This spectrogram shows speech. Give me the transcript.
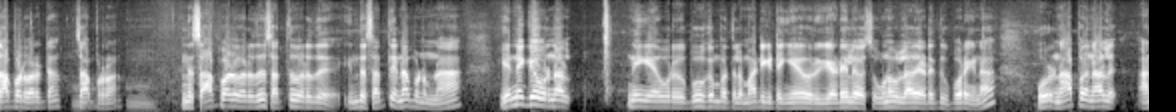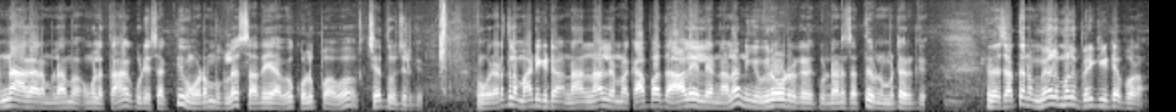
சாப்பாடு வரட்டும் சாப்பிட்றோம். இந்த சாப்பாடு வருது சத்து வருது. இந்த சத்து என்ன பண்ணும்னா என்றைக்கே ஒரு நாள் நீங்கள் ஒரு பூகம்பத்தில் மாட்டிக்கிட்டீங்க ஒரு இடையில உணவு இல்லாத இடத்துக்கு போகிறீங்கன்னா ஒரு நாற்பது நாள் அன்ன ஆகாரம் இல்லாமல் உங்களை தாங்கக்கூடிய சக்தி உங்கள் உடம்புக்குள்ளே சதையாவோ கொழுப்பாவோ சேர்த்து வச்சுருக்கு. ஒரு இடத்துல மாட்டிக்கிட்டோம் நாலு நாள் நம்மளை காப்பாற்ற ஆளே இல்லைனாலும் நீங்கள் உயிரோடு இருக்கிறதுக்கு உண்டான சத்து நம்மகிட்ட இருக்குது இந்த சத்தை நம்ம மேலும் மேலும் பெருக்கிக்கிட்டே போகிறோம்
